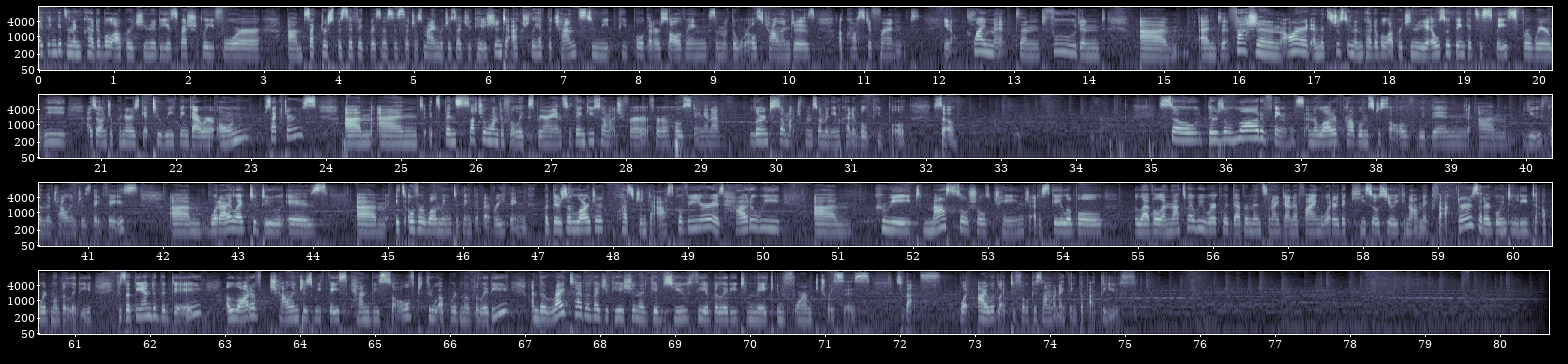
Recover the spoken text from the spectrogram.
I think it's an incredible opportunity, especially for um, sector specific businesses such as mine, which is education, to actually have the chance to meet people that are solving some of the world's challenges across different you know climate and food and um, and fashion and art and it's just an incredible opportunity. I also think it's a space for where we as entrepreneurs get to rethink our own sectors um, and it's been such a wonderful experience. So thank you so much for for hosting and i've learned so much from so many incredible people so so there's a lot of things and a lot of problems to solve within um, youth and the challenges they face. Um, what I like to do is um, it's overwhelming to think of everything, but there's a larger question to ask over here: is how do we um, create mass social change at a scalable level and that's why we work with governments in identifying what are the key socioeconomic factors that are going to lead to upward mobility because at the end of the day a lot of challenges we face can be solved through upward mobility and the right type of education that gives youth the ability to make informed choices so that's what I would like to focus on when I think about the youth.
